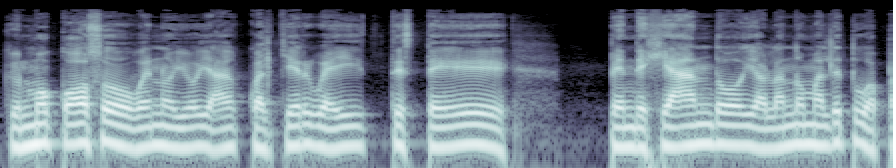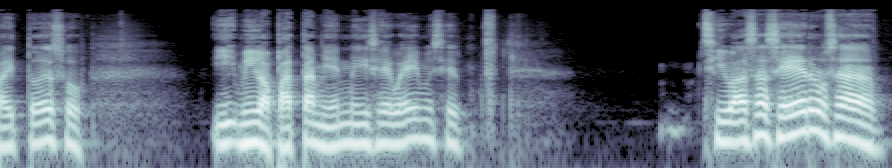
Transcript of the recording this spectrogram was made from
Que un mocoso, bueno, yo ya, cualquier güey te esté pendejeando y hablando mal de tu papá y todo eso. Y mi papá también me dice, güey, me dice, si vas a hacer, o sea,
